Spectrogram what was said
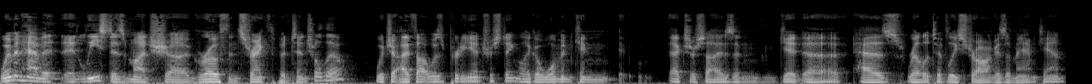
Women have at least as much uh, growth and strength potential though, which I thought was pretty interesting. Like a woman can exercise and get uh, as relatively strong as a man can.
